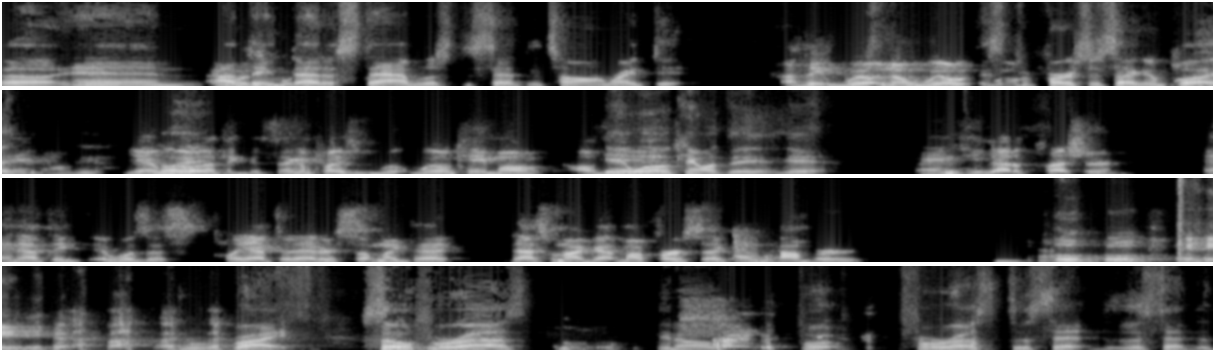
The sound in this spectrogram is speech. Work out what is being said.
Uh, and I think that established to set the tone right there. I think Will. No, Will. Will first or second play. yeah, Will. Ahead. I think the second place. Will came off. off yeah, Will came off the yeah. And he got a pressure, and I think it was a play after that or something like that. That's when I got my first sack on Romberg. Oh, hey. right. So for us, you know, for for us to set to set the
